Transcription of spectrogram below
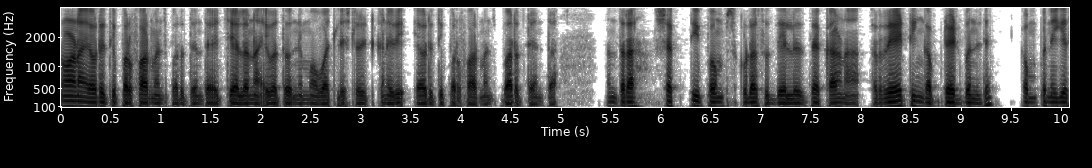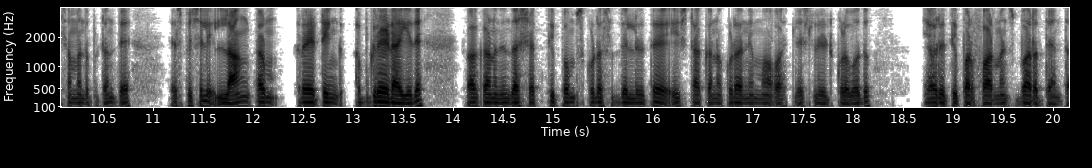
ನೋಡೋಣ ಯಾವ ರೀತಿ ಪರ್ಫಾರ್ಮೆನ್ಸ್ ಬರುತ್ತೆ ಅಂತ ಎಚ್ ಎಲ್ ಇವತ್ತು ನಿಮ್ಮ ವಾಚ್ ಲಿಸ್ಟ್ ಇಟ್ಕೊಂಡಿರಿ. ಯಾವ ರೀತಿ ಪರ್ಫಾರ್ಮೆನ್ಸ್ ಬರುತ್ತೆ ಅಂತ. ನಂತರ ಶಕ್ತಿ ಪಂಪ್ಸ್ ಕೂಡ ಸುದ್ದಿಯಲ್ಲಿರುತ್ತೆ. ಕಾರಣ ರೇಟಿಂಗ್ ಅಪ್ಡೇಟ್ ಬಂದಿದೆ. ಕಂಪನಿಗೆ ಸಂಬಂಧಪಟ್ಟಂತೆ especially long term rating upgrade ಆಗಿದೆ. ಆ ಕಾರಣದಿಂದ ಶಕ್ತಿ ಪಂಪ್ಸ್ ಕೂಡ ಸುದ್ದಿಯಲ್ಲಿರುತ್ತೆ. ಈ ಸ್ಟಾಕ್ ಅನ್ನು ಕೂಡ ನಿಮ್ಮ ವಾಚ್ ಲಿಸ್ಟ್ ಇಟ್ಕೊಳ್ಬಹುದು ಯಾವ ರೀತಿ ಪರ್ಫಾರ್ಮೆನ್ಸ್ ಬರುತ್ತೆ ಅಂತ.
